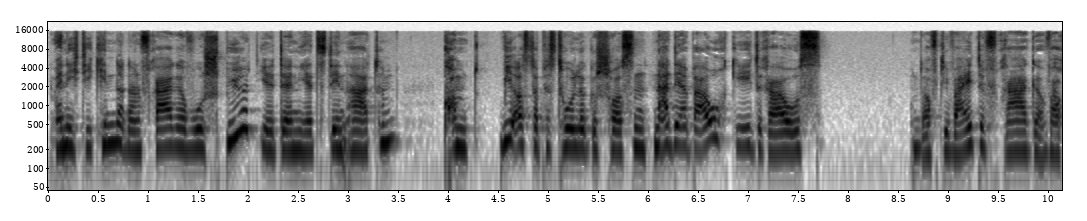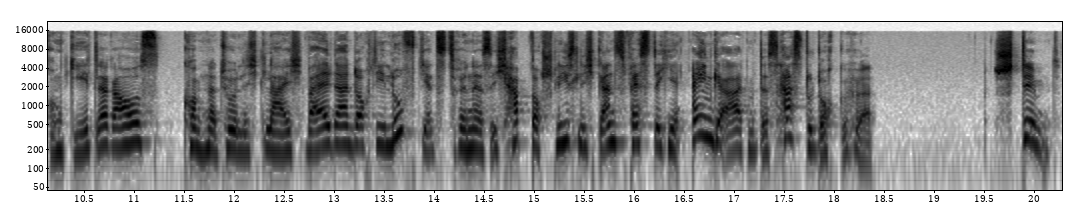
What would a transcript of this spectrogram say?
Wenn ich die Kinder dann frage, wo spürt ihr denn jetzt den Atem, kommt wie aus der Pistole geschossen, na der Bauch geht raus. Und auf die weite Frage, warum geht er raus, kommt natürlich gleich, weil da doch die Luft jetzt drin ist. Ich hab doch schließlich ganz feste hier eingeatmet, das hast du doch gehört. Stimmt,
